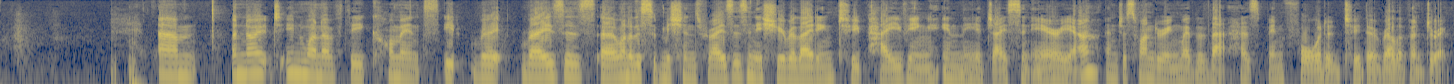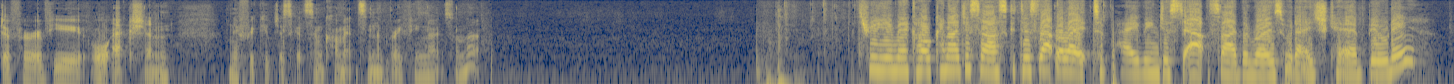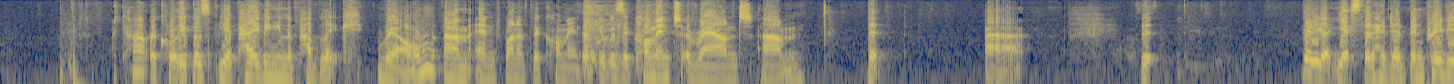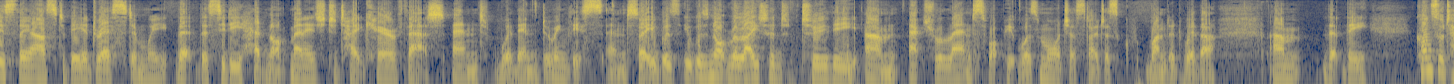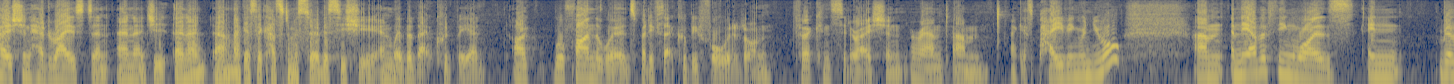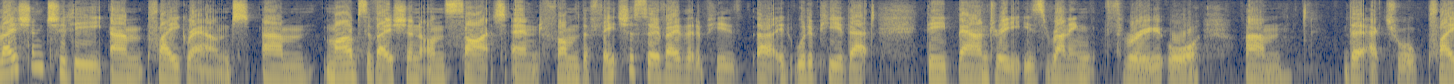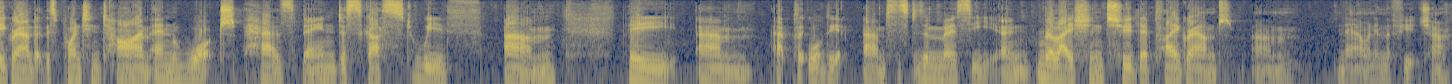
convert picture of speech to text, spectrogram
Um, a note in one of the comments, it ra- raises, uh, one of the submissions raises an issue relating to paving in the adjacent area, and just wondering whether that has been forwarded to the relevant director for review or action. And if we could just get some comments in the briefing notes on that. Through you, Mayor Cole, can I just ask, does that relate to paving just outside the Rosewood Aged Care building? I can't recall. It was yeah paving in the public realm, um, and one of the comments. It was a comment around um, that. Uh, that there we go. Yes, that had, been previously asked to be addressed, and we that the city had not managed to take care of that, and were then doing this, and so it was it was not related to the um, actual land swap. It was more just I just wondered whether um, that the consultation had raised an, an, an um, I guess a customer service issue, and whether that could be a I will find the words, but if that could be forwarded on for consideration around um, I guess paving renewal. Um, and the other thing was in relation to the um, playground, um, my observation on site and from the feature survey that appears, uh, it would appear that the boundary is running through or um, the actual playground at this point in time and what has been discussed with um, the um, well, the um, Sisters of Mercy in relation to their playground um, now and in the future.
